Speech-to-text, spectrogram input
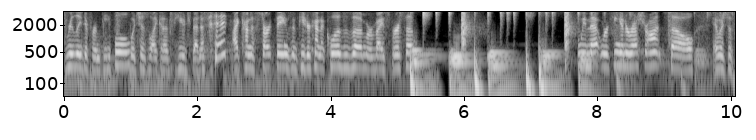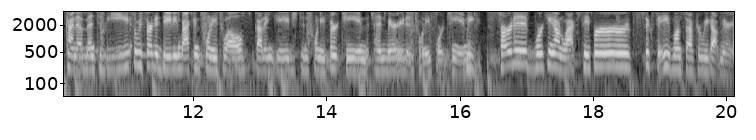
really different people, which is like a huge benefit. I kind of start things and Peter kind of closes them or vice versa. We met working in a restaurant, so it was just kind of meant to be. So we started dating back in 2012, got engaged in 2013, and married in 2014. We started working on wax paper six to eight months after we got married.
